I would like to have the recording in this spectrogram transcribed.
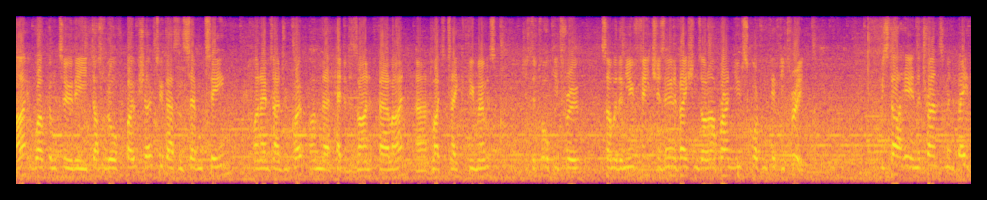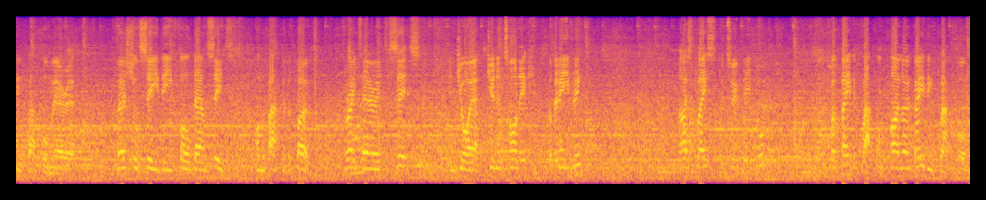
Hi, welcome to the Dusseldorf Boat Show 2017. My name's Andrew Pope, I'm the Head of Design at Fairline. Uh, I'd like to take a few moments just to talk you through some of the new features and innovations on our brand new Squadron 53. We start here in the transom and bathing platform area. First you'll see the fold down seats on the back of the boat. Great area to sit, enjoy a gin and tonic of an evening. Nice place for two people. A bathing platform, high-low bathing platform.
